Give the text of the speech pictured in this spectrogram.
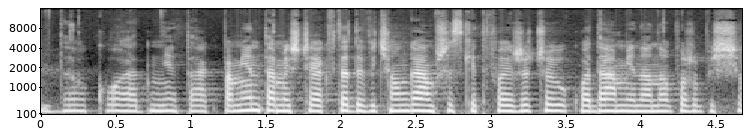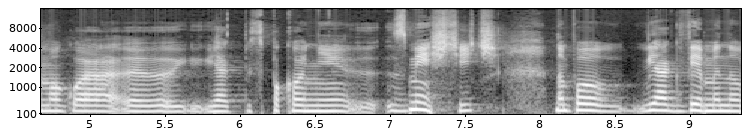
Dokładnie tak. Pamiętam jeszcze, jak wtedy wyciągałam wszystkie Twoje rzeczy i układałam je na nowo, żebyś się mogła y, jakby spokojnie zmieścić. No bo jak wiemy, no,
